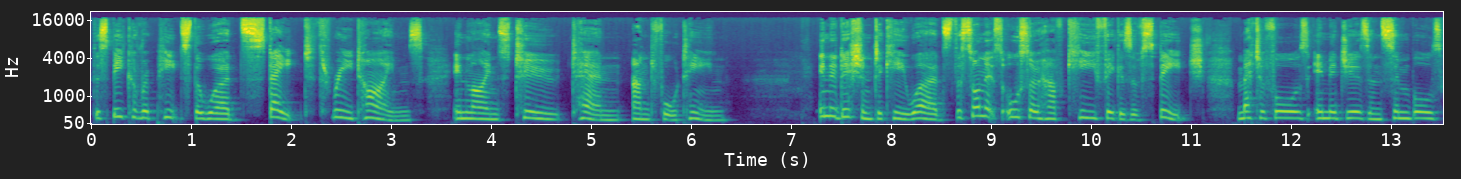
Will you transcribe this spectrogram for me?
the speaker repeats the word state three times in lines 2, 10, and 14. In addition to key words, the sonnets also have key figures of speech, metaphors, images, and symbols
